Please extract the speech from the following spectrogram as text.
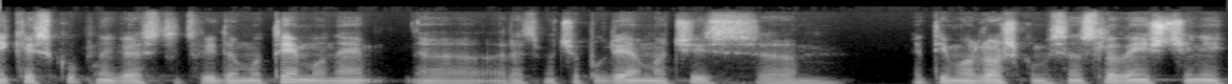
nekaj skupnega jaz tudi vidim v tem. Uh, recimo, če pogledamo čisto um, etimološko, mislim, slovenščini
